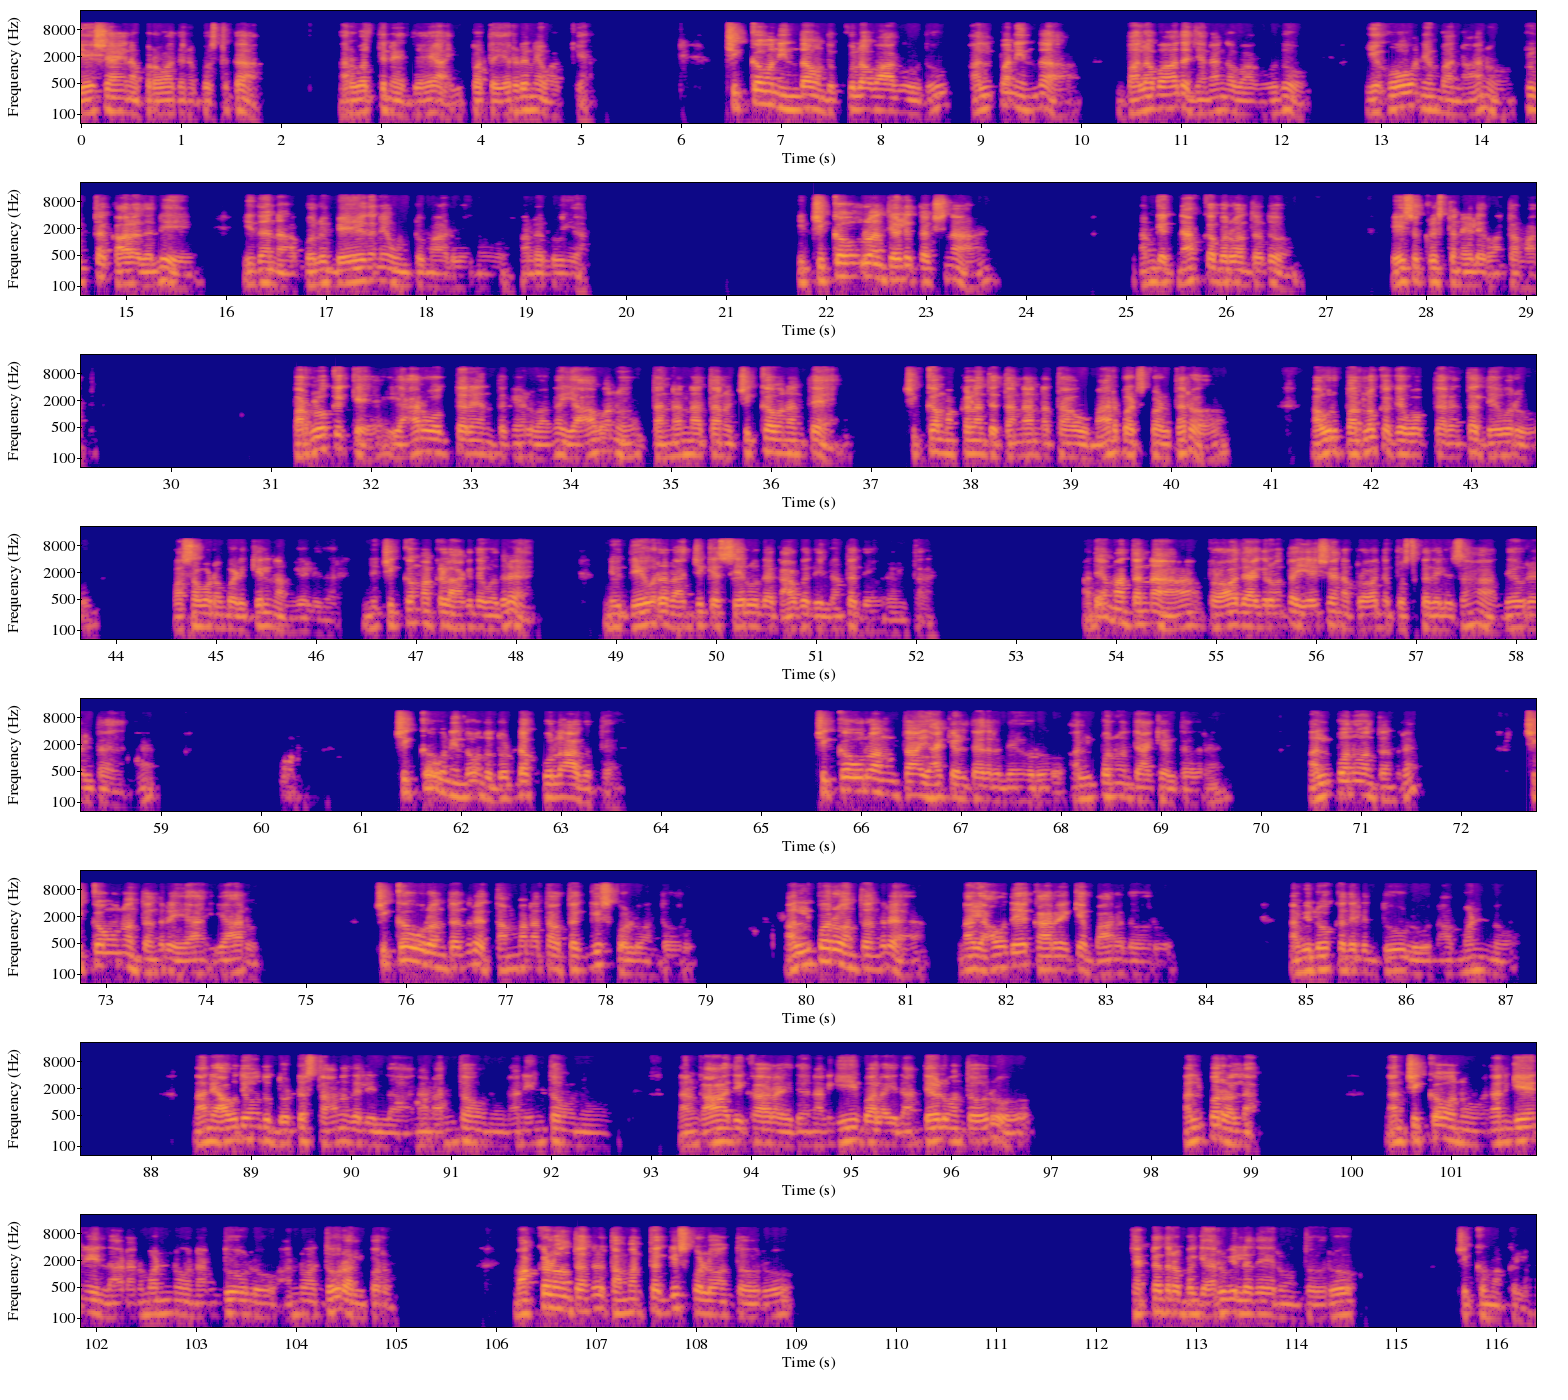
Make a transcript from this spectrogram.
ಏಷಾಯನ ಪ್ರವಾದನೆ ಪುಸ್ತಕ ಅರವತ್ತನೇ ಅಧ್ಯಾಯ ಇಪ್ಪತ್ತ ಎರಡನೇ ವಾಕ್ಯ. ಚಿಕ್ಕವನಿಂದ ಒಂದು ಕುಲವಾಗುವುದು, ಅಲ್ಪನಿಂದ ಬಲವಾದ ಜನಾಂಗವಾಗುವುದು. ಯಹೋವನೆಂಬ ನಾನು ಕ್ಲುಪ್ತ ಕಾಲದಲ್ಲಿ ಇದನ್ನ ಬಲು ಬೇಗನೆ ಉಂಟು ಮಾಡುವನು ಅಲ್ಲೂಯ್ಯ ಈ ಚಿಕ್ಕವರು ಅಂತ ಹೇಳಿದ ತಕ್ಷಣ ನಮ್ಗೆ ಜ್ಞಾಪಕ ಬರುವಂತದ್ದು ಯೇಸು ಕ್ರಿಸ್ತನ್ ಹೇಳಿರುವಂತ ಮಾತು. ಪರಲೋಕಕ್ಕೆ ಯಾರು ಹೋಗ್ತಾರೆ ಅಂತ ಕೇಳುವಾಗ ಯಾವನು ತನ್ನನ್ನ ತಾನು ಚಿಕ್ಕವನಂತೆ, ಚಿಕ್ಕ ಮಕ್ಕಳಂತೆ ತನ್ನನ್ನ ತಾವು ಮಾರ್ಪಡಿಸ್ಕೊಳ್ತಾರೋ ಅವ್ರು ಪರಲೋಕಕ್ಕೆ ಹೋಗ್ತಾರೆ ಅಂತ ದೇವರು ಹೊಸ ಒಡಂಬಡಿಕೆಯಲ್ಲಿ ನಮ್ಗೆ ಹೇಳಿದ್ದಾರೆ. ಇನ್ನು ಚಿಕ್ಕ ಮಕ್ಕಳು ಆಗದೆ ಹೋದ್ರೆ ನೀವು ದೇವರ ರಾಜ್ಯಕ್ಕೆ ಸೇರುವುದಕ್ಕೆ ಆಗೋದಿಲ್ಲ ಅಂತ ದೇವರು ಹೇಳ್ತಾರೆ. ಅದೇ ಮಾತನ್ನ ಪ್ರವಾದಿ ಆಗಿರುವಂತ ಏಷ್ಯಾನ ಪ್ರವಾದ ಪುಸ್ತಕದಲ್ಲಿ ಸಹ ದೇವ್ರು ಹೇಳ್ತಾ ಇದ್ದಾರೆ ಚಿಕ್ಕವನಿಂದ ಒಂದು ದೊಡ್ಡ ಕುಲ ಆಗುತ್ತೆ. ಚಿಕ್ಕವರು ಅಂತ ಯಾಕೆ ಹೇಳ್ತಾ ಇದಾರೆ ದೇವರು? ಅಲ್ಪನು ಅಂತ ಯಾಕೆ ಹೇಳ್ತಾ ಇದಾರೆ? ಅಲ್ಪನು ಅಂತಂದ್ರೆ ಚಿಕ್ಕವನು ಅಂತಂದ್ರೆ ಯಾ, ಯಾರು? ಚಿಕ್ಕವರು ಅಂತಂದ್ರೆ ತಮ್ಮನ್ನ ತಾವು ತಗ್ಗಿಸ್ಕೊಳ್ಳುವಂತವ್ರು ಅಲ್ಪರು ಅಂತಂದ್ರೆ ನಾವ್ ಯಾವುದೇ ಕಾರ್ಯಕ್ಕೆ ಬಾರದವರು. ನಾವ್ ಈ ಲೋಕದಲ್ಲಿ ಧೂಳು, ನಾವ್ ಮಣ್ಣು. ನಾನು ಯಾವುದೇ ಒಂದು ದೊಡ್ಡ ಸ್ಥಾನದಲ್ಲಿಲ್ಲ. ನಾನು ಅಂತವನು ನಾನು ಇಂಥವನು. ನನ್ಗೆ ಆ ಅಧಿಕಾರ ಇದೆ, ನನ್ಗೆ ಈ ಬಲ ಇದೆ ಅಂತ ಹೇಳುವಂತವ್ರು ಅಲ್ಪರು ಅಲ್ಲ ನಾನ್ ಚಿಕ್ಕವನು, ನನ್ಗೇನು ಇಲ್ಲ, ನನ್ ಮಣ್ಣು, ನನ್ ಧೂಳು ಅನ್ನುವಂಥವ್ರು ಅಲ್ಪರು. ಮಕ್ಕಳು ಅಂತಂದ್ರೆ ತಮ್ಮನ್ನು ತಗ್ಗಿಸ್ಕೊಳ್ಳುವಂಥವ್ರು. ಕೆಟ್ಟದರ ಬಗ್ಗೆ ಅರಿವಿಲ್ಲದೆ ಇರುವಂತವರು ಚಿಕ್ಕ ಮಕ್ಕಳು.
